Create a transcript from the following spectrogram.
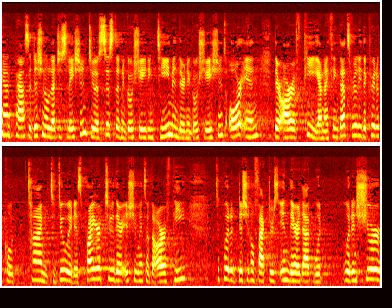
can't pass additional legislation to assist the negotiating team in their negotiations or in their RFP, and I think that's really the critical time to do it is prior to their issuance of the RFP, to put additional factors in there that would, would ensure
